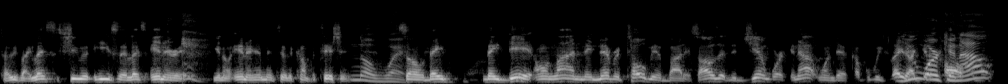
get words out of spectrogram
So he's like, let's. She he said, let's enter it. You know, enter him into the competition. No way. So they they did online, and they never told me about it. So I was at the gym working out one day, a couple weeks later. I you working out?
